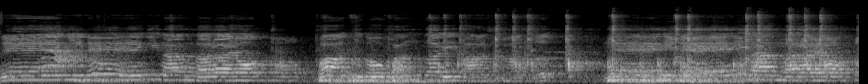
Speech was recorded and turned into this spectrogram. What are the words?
ねえぎねえぎなんならよ。松のファンザリ回します。ねえぎねえぎなんならよ。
